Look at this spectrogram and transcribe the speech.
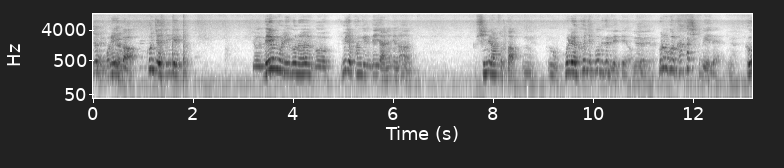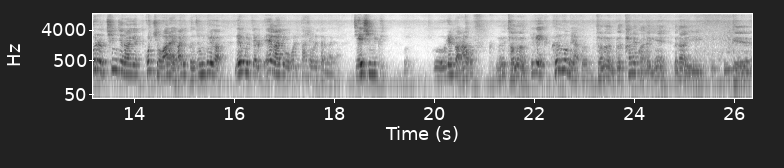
예, 예. 보내니까 헌재에서 이게 저 뇌물 이거는 그 유죄 판결이 되지 않으면은 심의를 할 수 없다. 음. 그 원래 헌재법이 그래 됐대요. 예. 예. 그러면 그걸 각하시켜야 돼. 예. 그거를 친절하게 고쳐와라 해가지고 건성도에가 뇌물죄를 빼가지고 올- 다시 올렸다는 거 아니야. 재심의 그, 그, 그 의결도 안 하고. 근데 저는 이게 그런 놈이야, 그런 놈. 저는 그 탄핵 과정이 그냥 이, 이- 이게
